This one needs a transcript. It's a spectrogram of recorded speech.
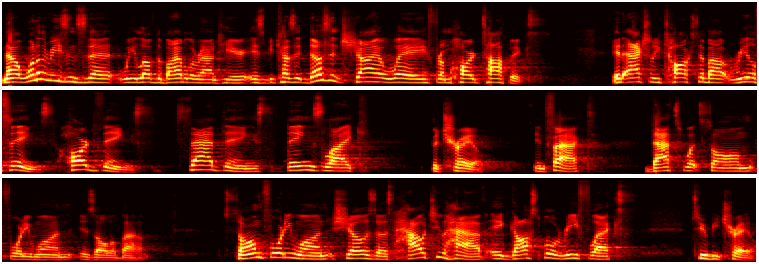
Now, one of the reasons that we love the Bible around here is because it doesn't shy away from hard topics. It actually talks about real things, hard things, sad things, things like betrayal. In fact, that's what Psalm 41 is all about. Psalm 41 shows us how to have a gospel reflex to betrayal.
